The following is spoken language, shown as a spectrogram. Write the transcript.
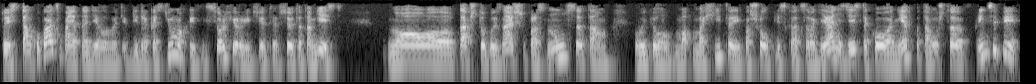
То есть там купаются, понятное дело, в этих гидрокостюмах, и серферы, и все это, все это там есть. Но так, чтобы, знаешь, проснулся, там, выпил мохито и пошел плескаться в океане, здесь такого нет, потому что, в принципе,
